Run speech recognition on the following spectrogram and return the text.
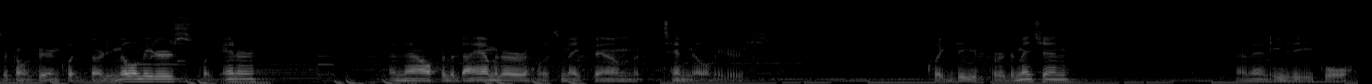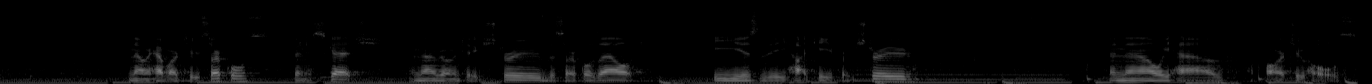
So come up here and click 30 millimeters, click enter. And now for the diameter, let's make them 10 millimeters. Click D for dimension, and then easy equal. Now we have our two circles, finish sketch, and now I'm going to extrude the circles out. E is the hotkey for extrude. And now we have our two holes.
